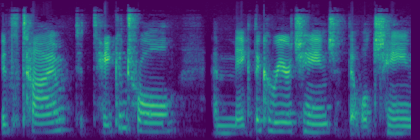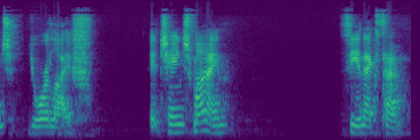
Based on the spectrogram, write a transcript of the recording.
It's time to take control and make the career change that will change your life. It changed mine. See you next time.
